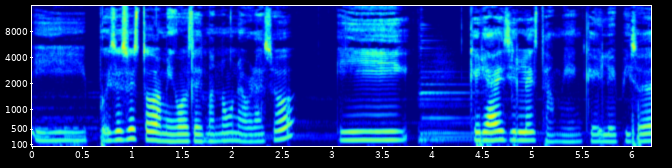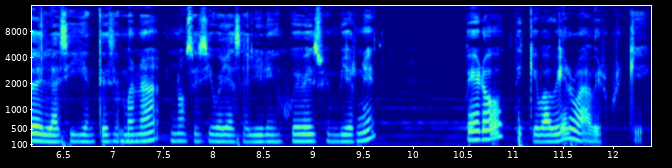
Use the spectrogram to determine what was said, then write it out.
Y pues eso es todo amigos, les mando un abrazo y quería decirles también que el episodio de la siguiente semana no sé si vaya a salir en jueves o en viernes, pero de que va a haber, va a haber, porque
